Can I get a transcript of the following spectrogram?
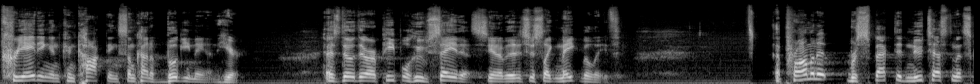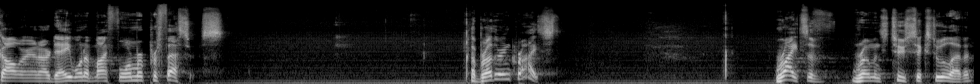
creating and concocting some kind of boogeyman here, as though there are people who say this, you know, that it's just like make believe. A prominent, respected New Testament scholar in our day, one of my former professors, a brother in Christ, writes of Romans 2 6 to 11.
